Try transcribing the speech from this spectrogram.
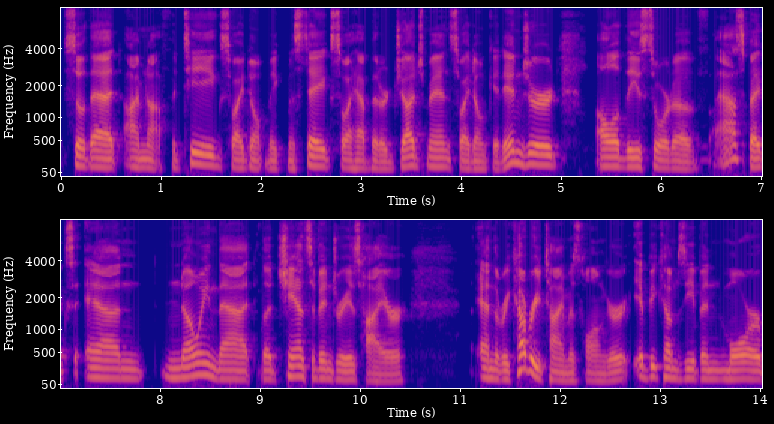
so that I'm not fatigued, so I don't make mistakes, so I have better judgment, so I don't get injured, all of these sort of aspects. And knowing that the chance of injury is higher and the recovery time is longer, it becomes even more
